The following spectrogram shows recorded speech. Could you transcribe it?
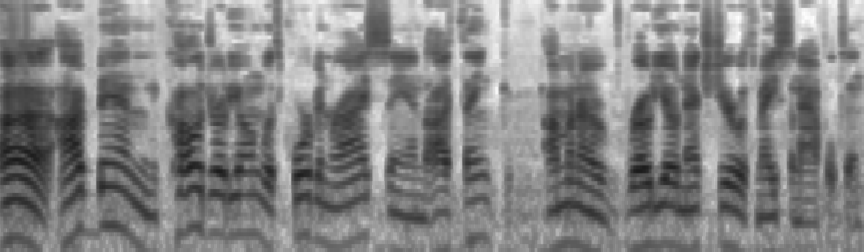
Uh, I've been college rodeoing with Corbin Rice, and I think I'm gonna rodeo next year with Mason Appleton.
